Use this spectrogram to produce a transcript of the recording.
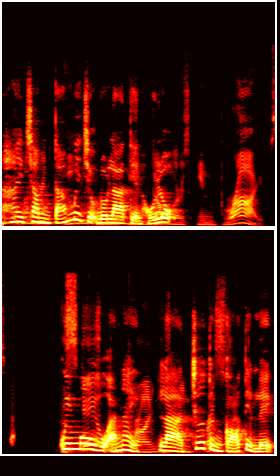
280 triệu đô la tiền hối lộ. Quy mô vụ án này là chưa từng có tiền lệ.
